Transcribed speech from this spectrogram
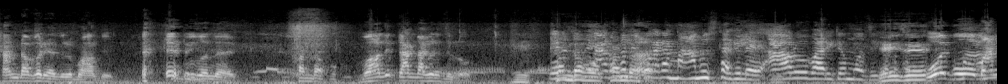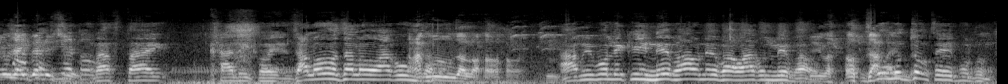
ঠান্ডা করে দিল মহাদেব। ঠান্ডা মহাদেব ঠান্ডা করে দিল। ঠান্ডা হোক, ঠান্ডা। একটা মানুষ থাকিলে আরও বাড়িটা মজে এই যে ওই মানুষ রাস্তায় খালি কয় জালো জালো আগুন আগুন জ্বালো। জ্বালো হ্যাঁ হ্যাঁ। আমি বলি কি নেভাও নেভাও আগুন নেভাও। বহুত জ্বলছে এই পর্যন্ত।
